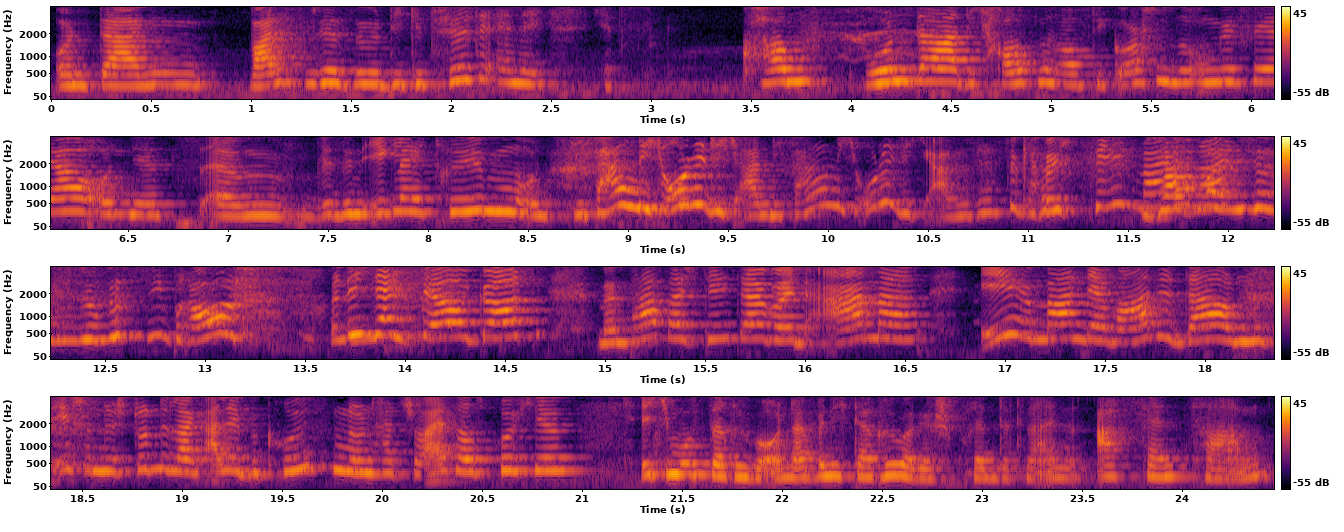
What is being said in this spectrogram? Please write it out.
und dann war das wieder so die gechillte Elle. Jetzt komm runter, dich haust noch auf die Goschen so ungefähr und jetzt, ähm, wir sind eh gleich drüben und die fangen nicht ohne dich an, die fangen nicht ohne dich an. Das hast du, glaube ich, zehnmal Ja, weil ich dachte, du bist die Braut. Und ich dachte mir, oh Gott, mein Papa steht da, mein armer Ehemann, der wartet da und muss eh schon eine Stunde lang alle begrüßen und hat Schweißausbrüche. Ich muss darüber und dann bin ich darüber gesprintet in einen Affenzahn.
